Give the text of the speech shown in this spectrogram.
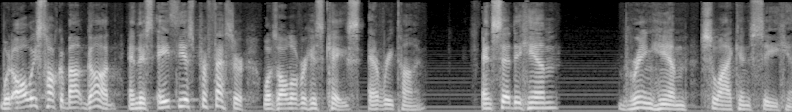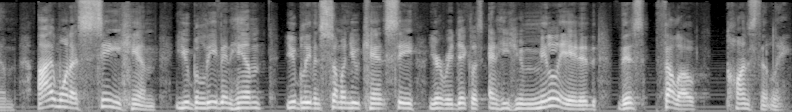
would always talk about God. And this atheist professor was all over his case every time and said to him, Bring him so I can see him. I want to see him. You believe in him. You believe in someone you can't see. You're ridiculous. And he humiliated this fellow constantly.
